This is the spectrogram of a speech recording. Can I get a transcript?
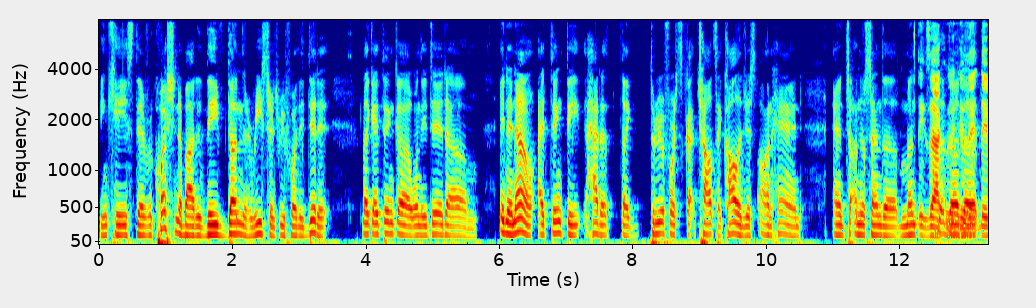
in case they have a question about it, they've done their research before they did it. Like I think uh, when they did um, Inside Out, I think they had a like three or four sc- child psychologists on hand and to understand the mental exactly the, the- they, they're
